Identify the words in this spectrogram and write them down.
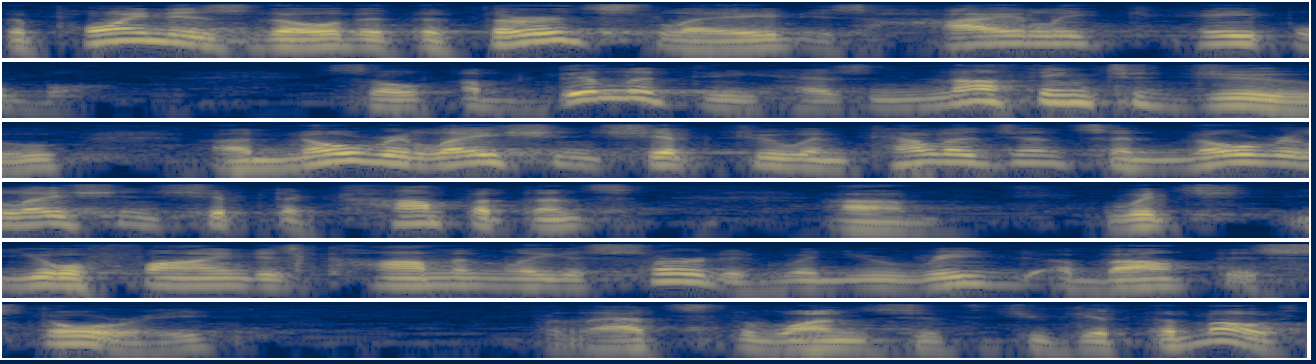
The point is, though, that the third slave is highly capable. So ability has nothing to do, uh, no relationship to intelligence and no relationship to competence, um, which you'll find is commonly asserted. When you read about this story, that's the ones that you get the most.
